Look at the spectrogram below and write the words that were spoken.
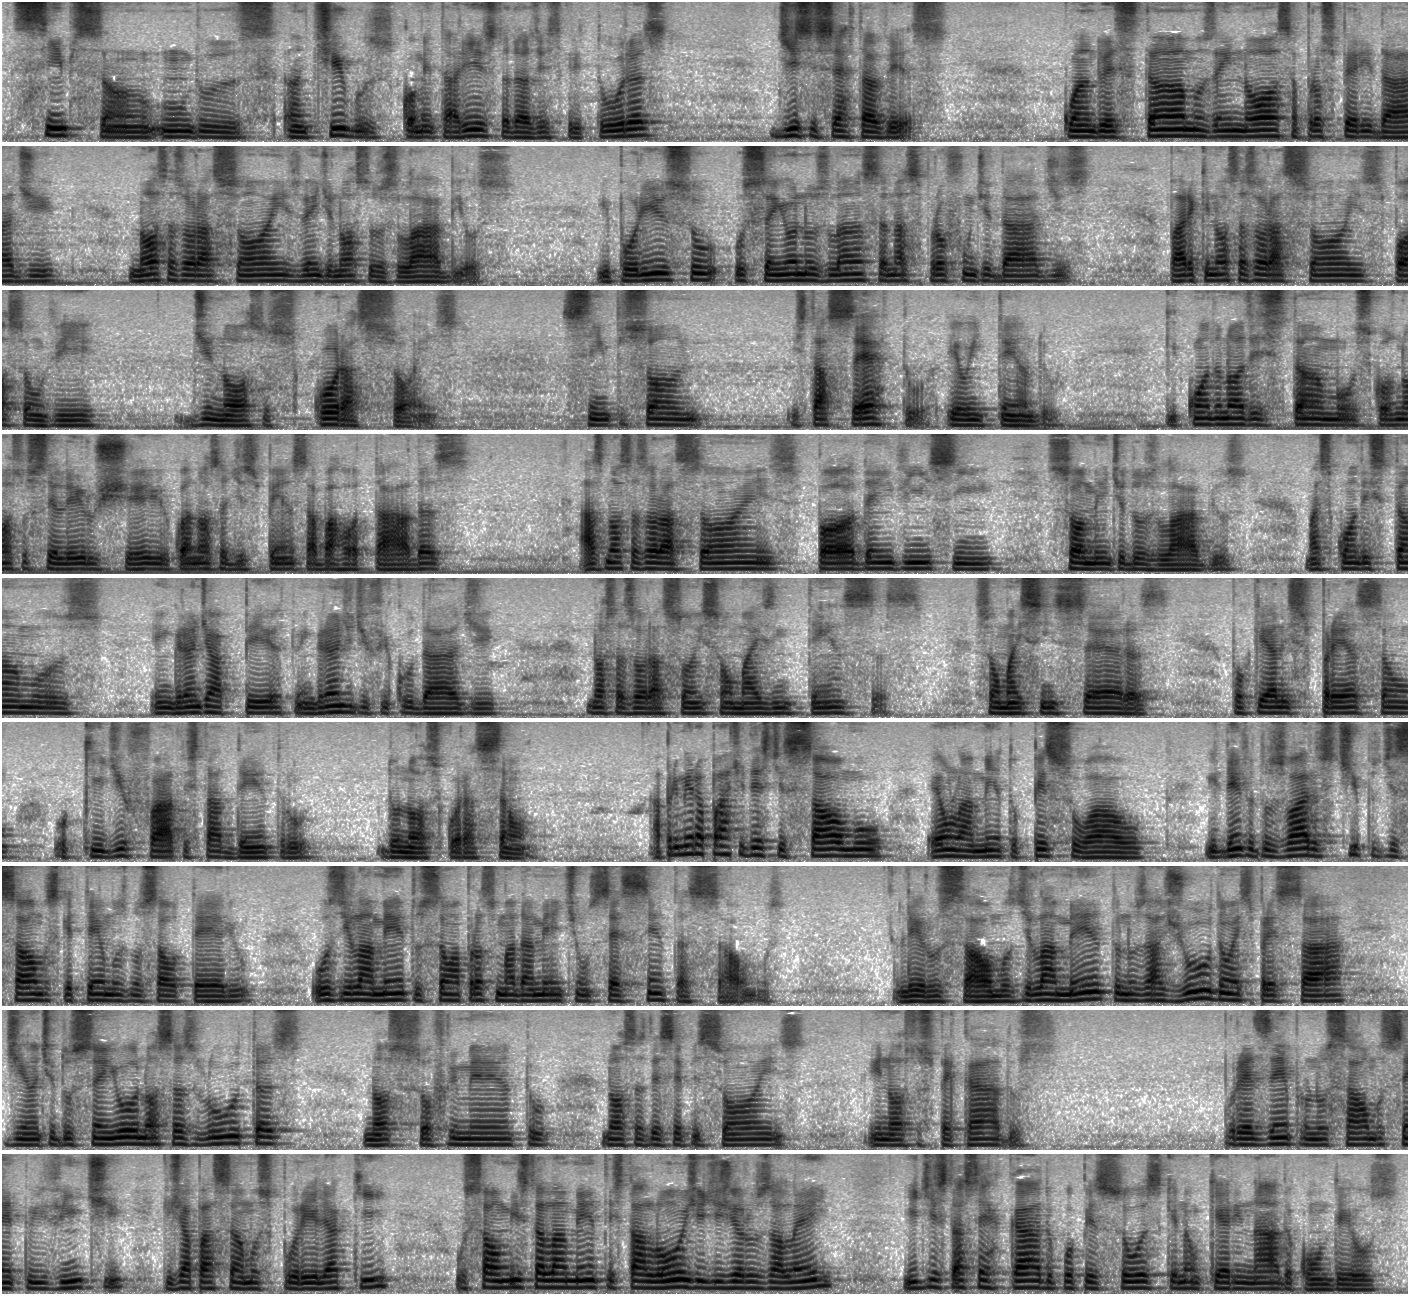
Simpson, um dos antigos comentaristas das Escrituras, disse certa vez: Quando estamos em nossa prosperidade, nossas orações vêm de nossos lábios. E por isso o Senhor nos lança nas profundidades, para que nossas orações possam vir de nossos corações. Simpson está certo, eu entendo, que quando nós estamos com os nossos celeiros cheios, com a nossa dispensa abarrotadas, as nossas orações podem vir sim somente dos lábios, mas quando estamos em grande aperto, em grande dificuldade, nossas orações são mais intensas, são mais sinceras, porque elas expressam o que de fato está dentro do nosso coração. A primeira parte deste salmo é um lamento pessoal, e dentro dos vários tipos de salmos que temos no saltério, os de lamento são aproximadamente uns 60 salmos. Ler os salmos de lamento nos ajudam a expressar diante do Senhor nossas lutas, nosso sofrimento, nossas decepções e nossos pecados. Por exemplo, no Salmo 120, que já passamos por ele aqui, o salmista lamenta estar longe de Jerusalém e de estar cercado por pessoas que não querem nada com Deus.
